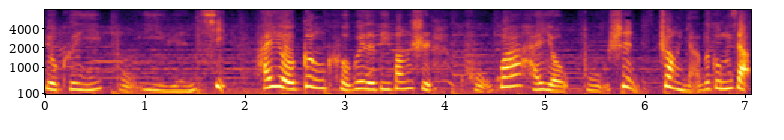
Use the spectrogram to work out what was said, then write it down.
又可以补益元气。还有更可贵的地方是，苦瓜还有补肾壮阳的功效。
